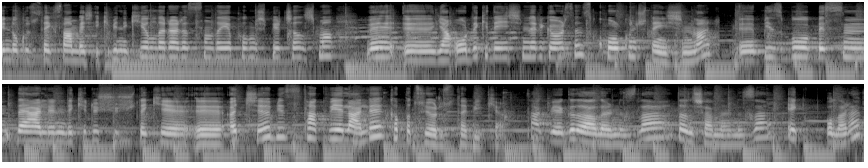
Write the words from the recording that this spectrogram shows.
1985-2002 yılları arasında yapılmış bir çalışma ve e, yani oradaki değişimleri görseniz korkunç değişimler. E, biz bu besin değerlerindeki düşüşteki e, açığı biz takviyelerle kapatıyoruz tabii ki. Takviye gıdalarınızla danışanlarınıza ek olarak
